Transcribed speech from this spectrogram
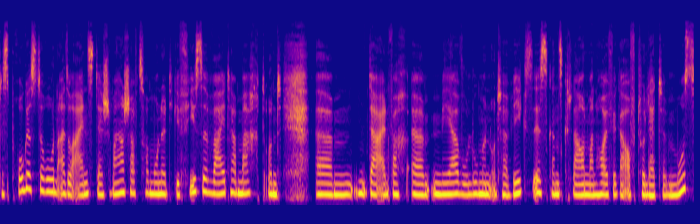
das Progesteron, also eins der Schwangerschaftshormone, die Gefäße weitermacht und ähm, da einfach ähm, mehr Volumen unterwegs ist, ganz klar, und man häufiger auf Toilette muss.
